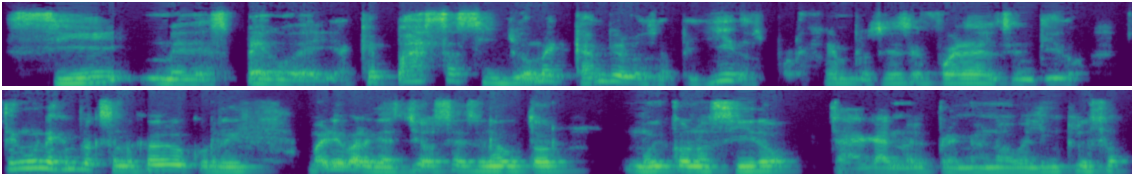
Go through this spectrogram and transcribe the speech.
si me despego de ella? ¿Qué pasa si yo me cambio los apellidos, por ejemplo, si ese fuera el sentido? Tengo un ejemplo que se me acaba de ocurrir. Mario Vargas Llosa es un autor muy conocido, ya ganó el premio Nobel incluso,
